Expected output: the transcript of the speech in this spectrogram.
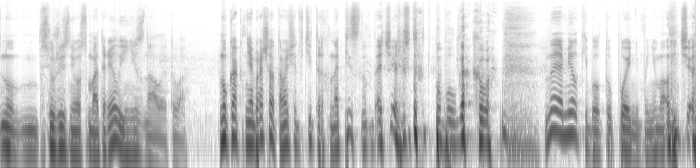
ну, всю жизнь его смотрел и не знал этого. Ну, как не обращал, там вообще в титрах написано вначале, что это по Булгакову. Ну, я мелкий был, тупой, не понимал ничего.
